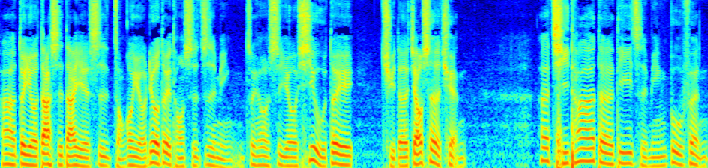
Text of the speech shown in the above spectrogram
啊，队友大石达也是总共有六队同时指名，最后是由西武队取得交涉权。那其他的第一指名部分。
